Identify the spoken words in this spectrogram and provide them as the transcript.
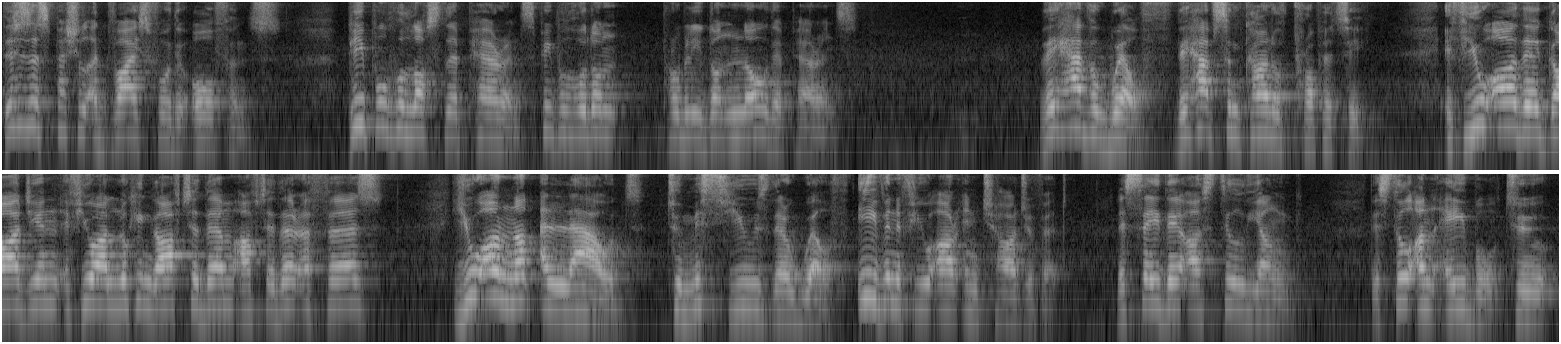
This is a special advice for the orphans. People who lost their parents, people who don't probably don't know their parents. They have a wealth, they have some kind of property. If you are their guardian, if you are looking after them, after their affairs, you are not allowed to misuse their wealth, even if you are in charge of it. Let's say they are still young, they're still unable to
